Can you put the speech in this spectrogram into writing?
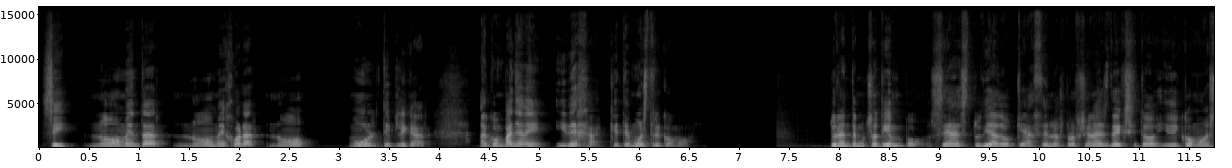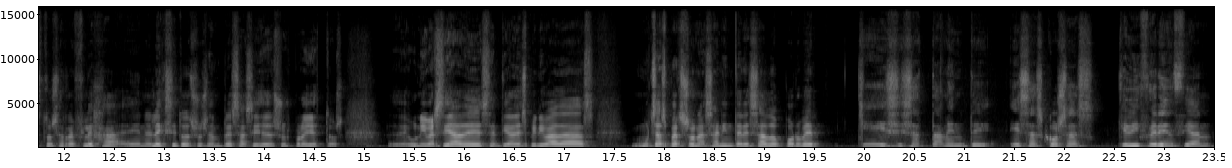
Sí, no aumentar, no mejorar, no multiplicar. Acompáñame y deja que te muestre cómo. Durante mucho tiempo se ha estudiado qué hacen los profesionales de éxito y de cómo esto se refleja en el éxito de sus empresas y de sus proyectos. Eh, universidades, entidades privadas, muchas personas se han interesado por ver qué es exactamente esas cosas que diferencian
